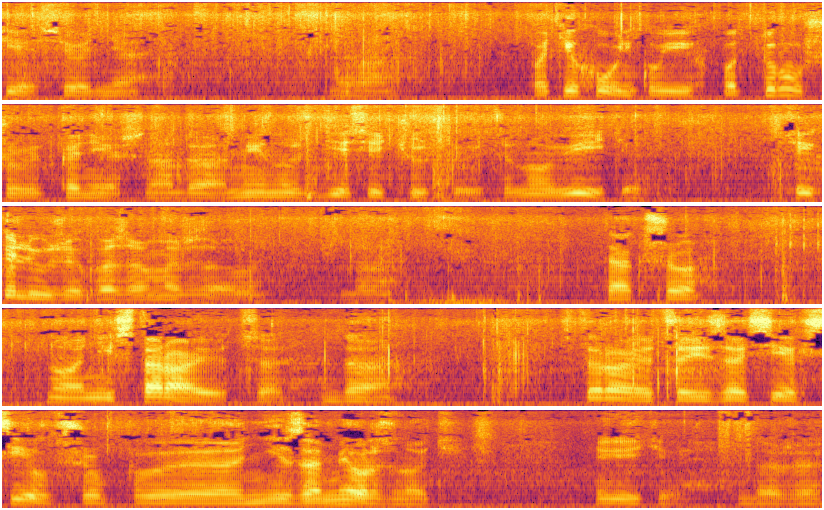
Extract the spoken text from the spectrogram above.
вообще сегодня да, потихоньку их подтрушивают, конечно, да, минус 10 чувствуется. Но видите, все калюжи позамерзали. Да. Так что, ну, они стараются, да. Стараются изо всех сил, чтобы не замерзнуть. Видите, даже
